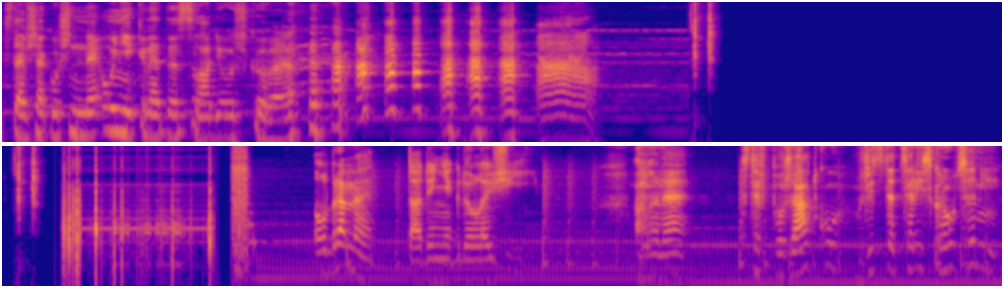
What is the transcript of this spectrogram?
Z té však už neuniknete, sladěuškové. Olbrame, tady někdo leží. Ale ne, jste v pořádku? Vždyť jste celý skroucený.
